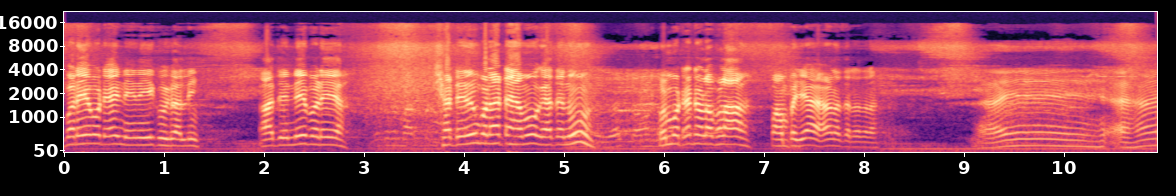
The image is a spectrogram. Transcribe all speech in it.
ਬੜੇ ਮੋਟੇ ਨਹੀਂ ਨਹੀਂ, ਕੋਈ ਗੱਲ ਨਹੀਂ। ਅੱਜ ਇੰਨੇ ਬੜੇ ਆ। ਛੱਡੇ ਨੂੰ ਬੜਾ ਟਾਈਮ ਹੋ ਗਿਆ ਤੈਨੂੰ। ਹੁਣ ਮੋਟਾ ਡੋਲਾ ਫਲਾ ਪੰਪ ਜਿਹਾ ਆਇਆ ਹੋਣਾ ਤੇਰਾ ਤੇਰਾ। ਆਏ ਆਹ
